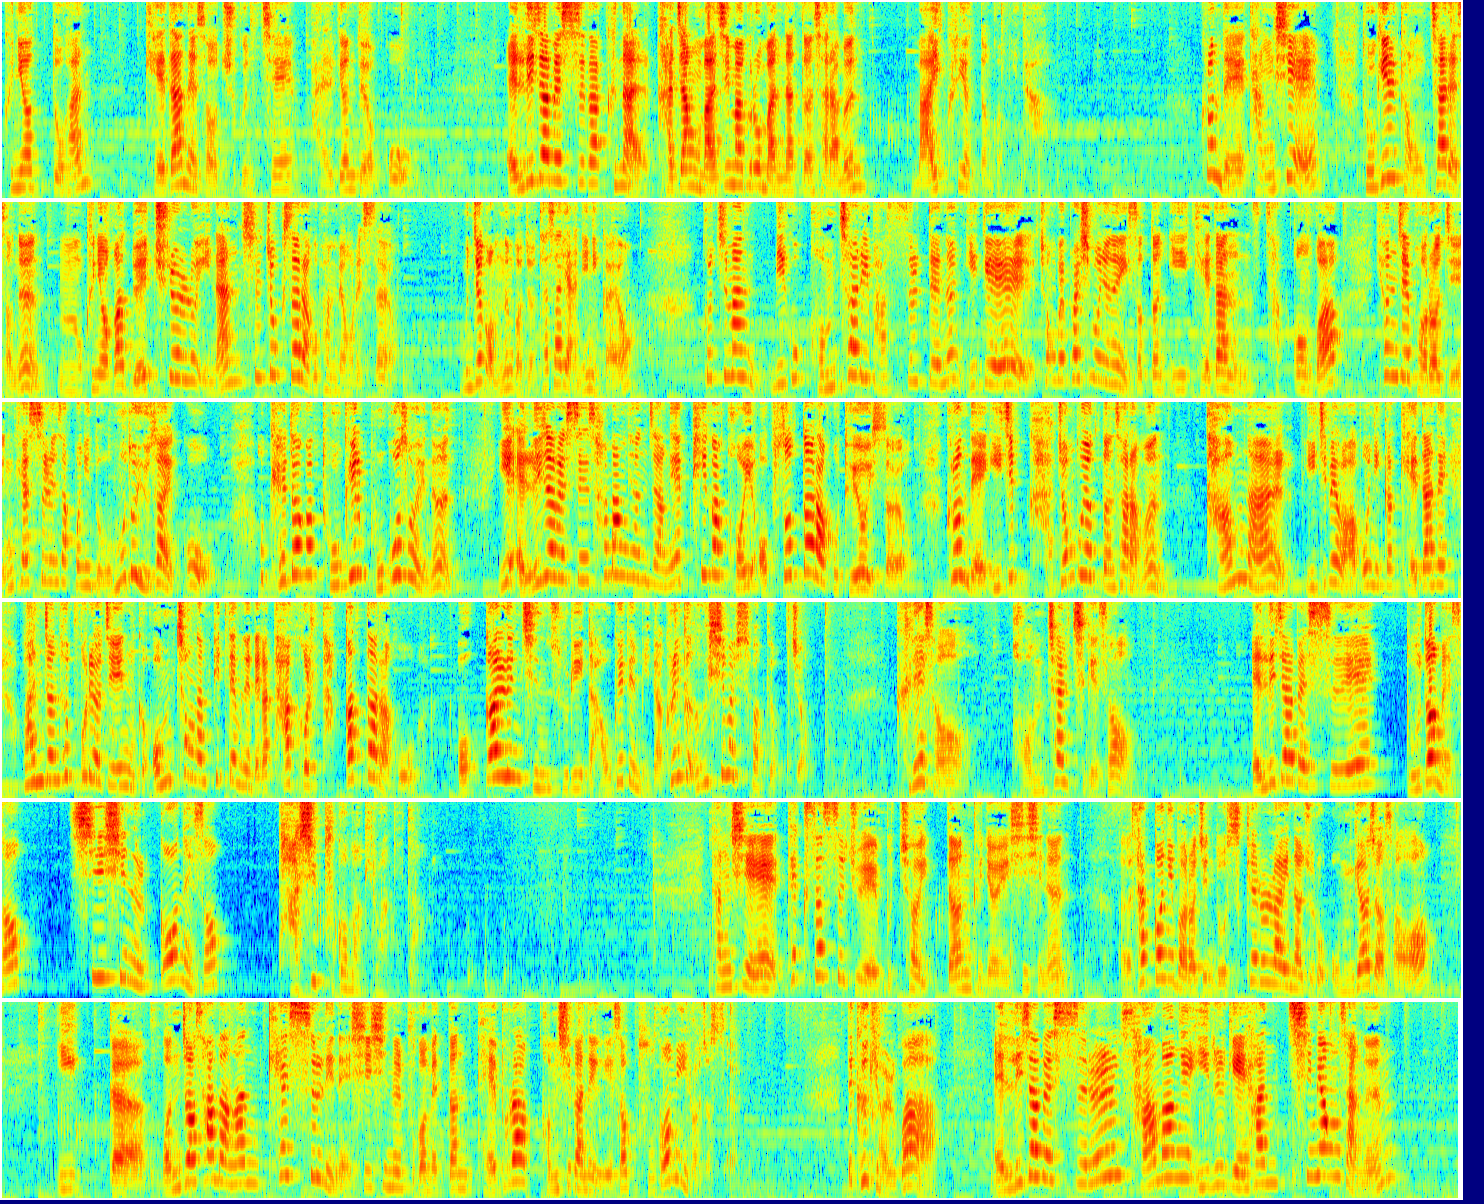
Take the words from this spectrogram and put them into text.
그녀 또한 계단에서 죽은 채 발견되었고 엘리자베스가 그날 가장 마지막으로 만났던 사람은 마이클이었던 겁니다. 그런데 당시에 독일 경찰에서는 음, 그녀가 뇌출혈로 인한 실족사라고 판명을 했어요. 문제가 없는 거죠. 타살이 아니니까요. 그렇지만 미국 검찰이 봤을 때는 이게 1985년에 있었던 이 계단 사건과 현재 벌어진 캐슬린 사건이 너무도 유사했고 어, 게다가 독일 보고서에는 이 엘리자베스의 사망 현장에 피가 거의 없었다라고 되어 있어요. 그런데 이 집 가정부였던 사람은 다음날 이 집에 와보니까 계단에 완전 흩뿌려진 그 엄청난 피 때문에 내가 다 그걸 닦았다라고 엇갈린 진술이 나오게 됩니다. 그러니까 의심할 수밖에 없죠. 그래서 검찰 측에서 엘리자베스의 무덤에서 시신을 꺼내서 다시 부검하기로 합니다. 당시에 텍사스주에 묻혀 있던 그녀의 시신은 어, 사건이 벌어진 노스캐롤라이나주로 옮겨져서 이 그러니까 먼저 사망한 캐슬린의 시신을 부검했던 데브라 검시관에 의해서 부검이 이루어졌어요. 근데 그 결과 엘리자베스를 사망에 이르게 한 치명상은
